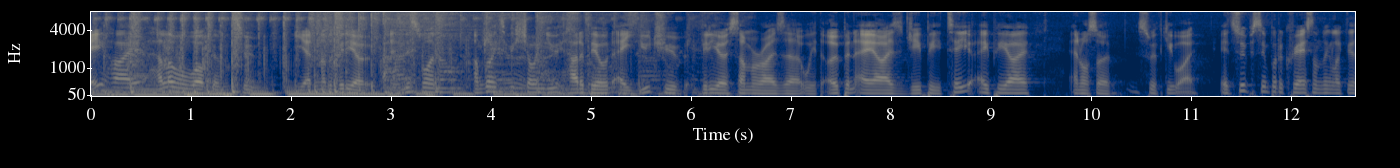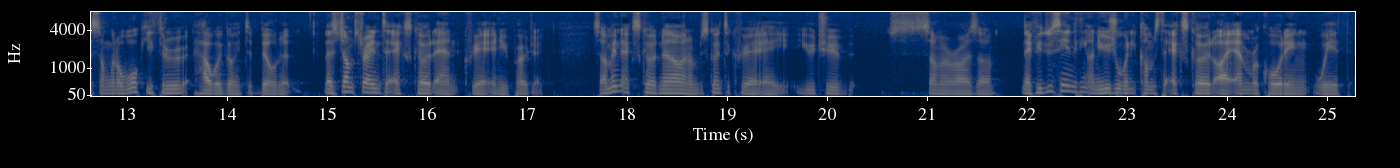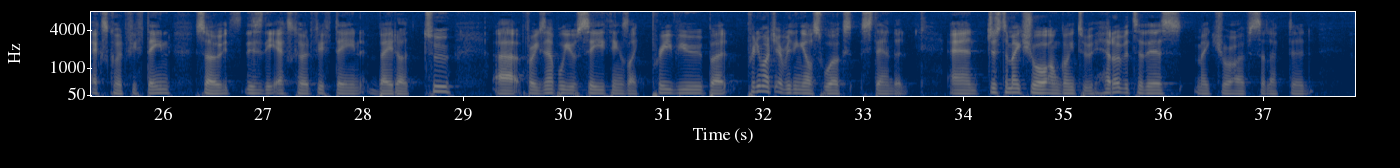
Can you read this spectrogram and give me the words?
Hey, hi, hello and welcome to yet another video. In this one, I'm going to be showing you how to build a YouTube video summarizer with OpenAI's GPT API and also SwiftUI. It's super simple to create something like this. I'm going to walk you through how we're going to build it. Let's jump straight into Xcode and create a new project. So I'm in Xcode now and I'm just going to create a YouTube summarizer. Now, if you do see anything unusual when it comes to Xcode, I am recording with Xcode 15. So this is the Xcode 15 beta 2. Uh, for example, you'll see things like preview, but pretty much everything else works standard. And just to make sure, I'm going to head over to this, make sure I've selected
